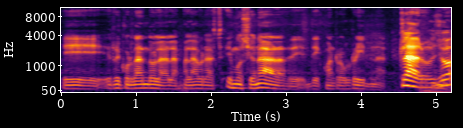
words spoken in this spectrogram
eh, recordando las palabras emocionadas de, Juan Raúl Ridner. Claro, yo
